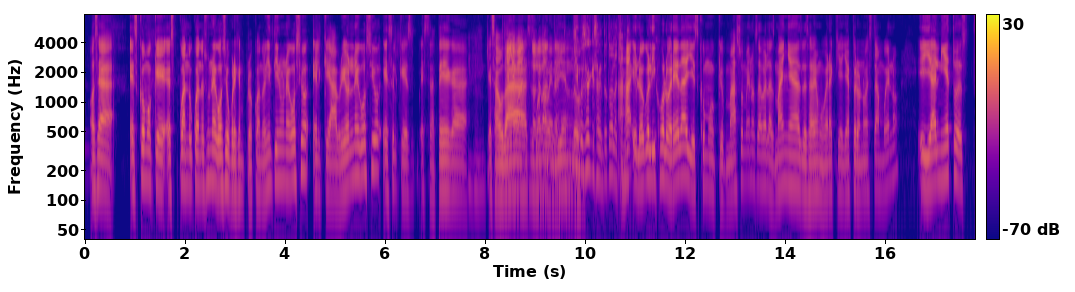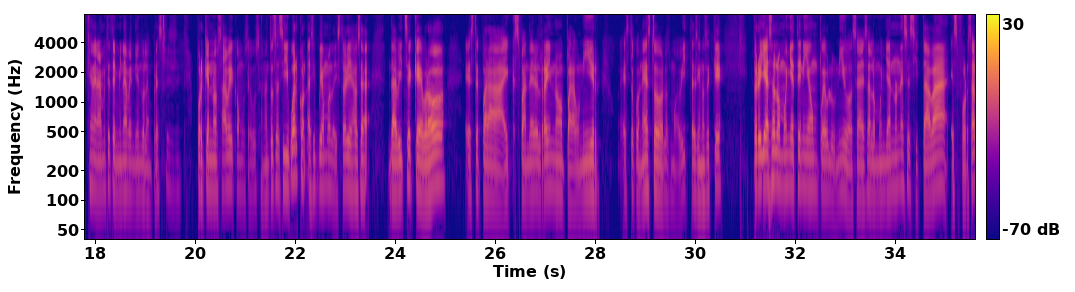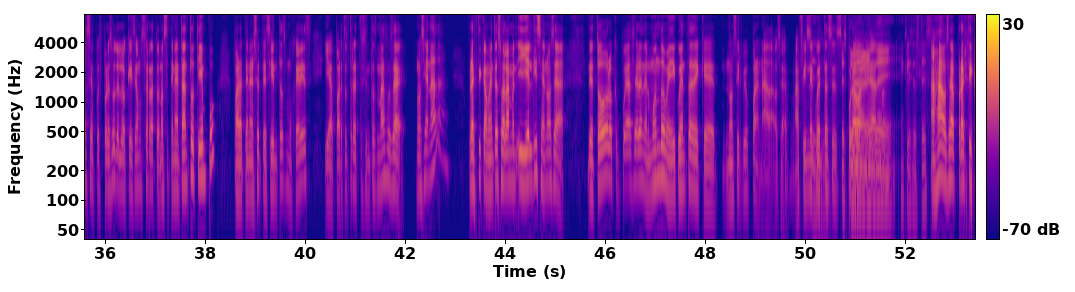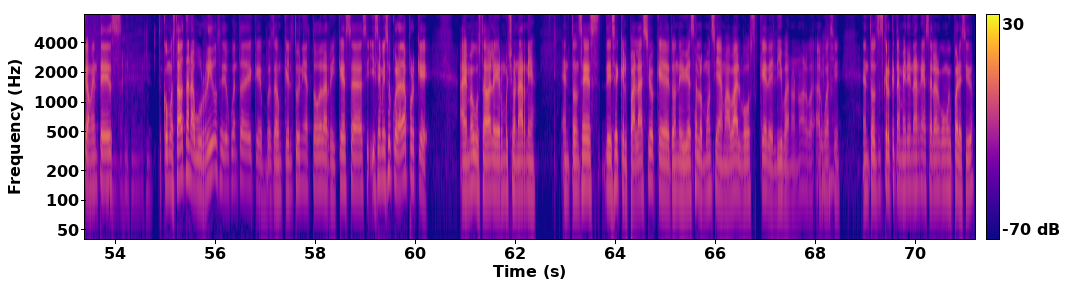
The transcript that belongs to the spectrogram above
O sea, es como que es cuando, cuando es un negocio, por ejemplo, cuando alguien tiene un negocio, el que abrió el negocio es el que es estratega, es audaz, lo es bueno vendiendo. Sí, pues es el que se aventó toda la chamba. Ajá, y luego el hijo lo hereda y es como que más o menos sabe las mañas, le sabe mover aquí y allá, pero no es tan bueno. Y ya el nieto es, generalmente termina vendiendo la empresa Sí, sí, sí. porque no sabe cómo se usa, ¿no? Entonces, así igual, con, así vemos la historia, o sea, David se quebró este, para expandir el reino, para unir esto con esto, los moabitas y no sé qué, pero ya Salomón ya tenía un pueblo unido, o sea, Salomón ya no necesitaba esforzarse, pues por eso de lo que decíamos hace rato, no se tenía tanto tiempo para tener 700 mujeres y aparte otras 300 más, o sea, no hacía nada, prácticamente solamente, y él dice, ¿no? O sea, de todo lo que puede hacer en el mundo me di cuenta de que no sirvió para nada, o sea, a fin Sí, de sí. cuentas es, Es pura vanidad, ¿no? de Eclesiastés. Ajá, o sea, prácticamente es, como estaba tan aburrido, se dio cuenta de que, pues, aunque él tenía todas las riquezas, y, y se me hizo curada porque a mí me gustaba leer mucho Narnia. Entonces, dice que el palacio que donde vivía Salomón se llamaba el bosque del Líbano, ¿no? Algo, algo así. Entonces, creo que también en Narnia sale algo muy parecido.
